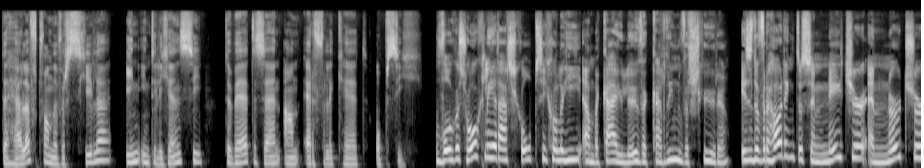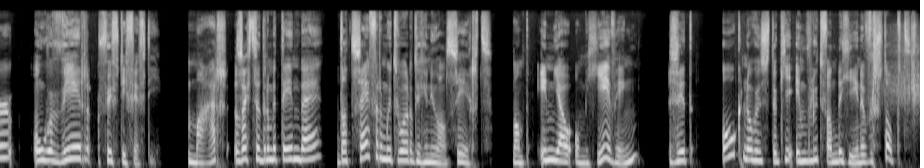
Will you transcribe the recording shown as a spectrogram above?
de helft van de verschillen in intelligentie te wijten zijn aan erfelijkheid op zich. Volgens hoogleraar schoolpsychologie aan de KU Leuven, Karin Verschuren, is de verhouding tussen nature en nurture ongeveer 50-50. Maar, zegt ze er meteen bij, dat cijfer moet worden genuanceerd. Want in jouw omgeving zit ook nog een stukje invloed van de genen verstopt.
